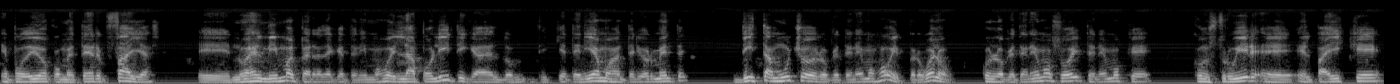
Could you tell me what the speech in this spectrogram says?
he podido cometer fallas, eh, no es el mismo el PRD que tenemos hoy. La política que teníamos anteriormente dista mucho de lo que tenemos hoy, pero bueno, con lo que tenemos hoy tenemos que construir eh, el país que,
